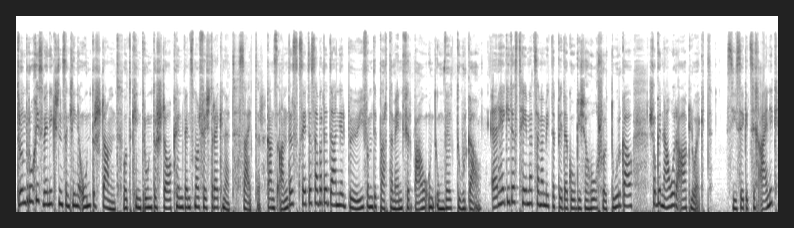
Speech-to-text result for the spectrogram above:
Darum brauche ich wenigstens einen kleinen Unterstand, wo die Kinder drunter stehen können, wenn es mal fest regnet, sagt er. Ganz anders sieht es aber der Daniel Böi vom Departement für Bau und Umwelt Thurgau. Er hätte das Thema zusammen mit der Pädagogischen Hochschule Thurgau schon genauer angeschaut. Sie sind sich einig,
